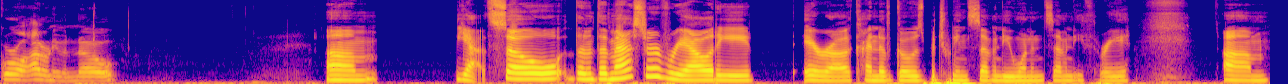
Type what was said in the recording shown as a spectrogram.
Girl, I don't even know. Um, yeah. So the the Master of Reality era kind of goes between seventy one and seventy three. Um,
